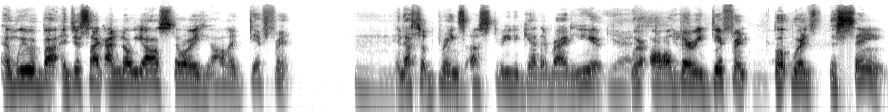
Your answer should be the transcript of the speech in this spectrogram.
and we were about and just like I know y'all stories, y'all are different. Mm-hmm. And that's what brings mm-hmm. us three together right here. Yes. We're all very different, but we're the same.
